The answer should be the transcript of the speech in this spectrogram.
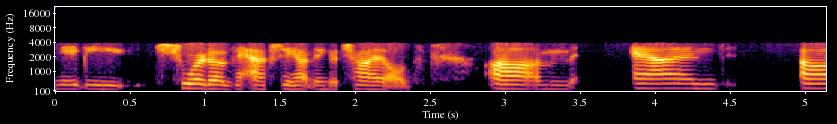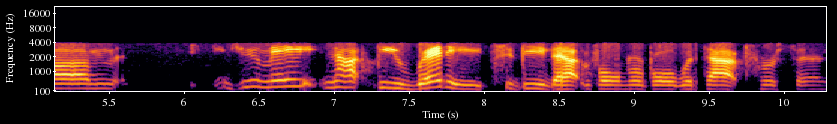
maybe short of actually having a child, um, and um, you may not be ready to be that vulnerable with that person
